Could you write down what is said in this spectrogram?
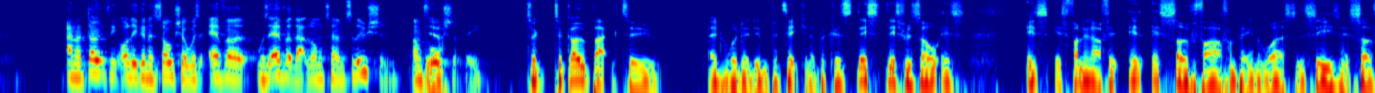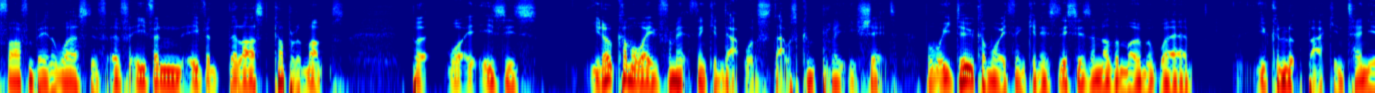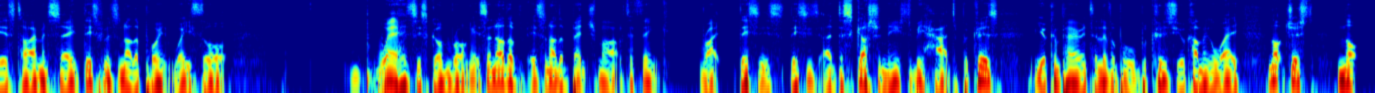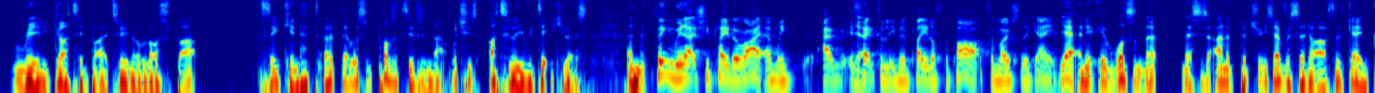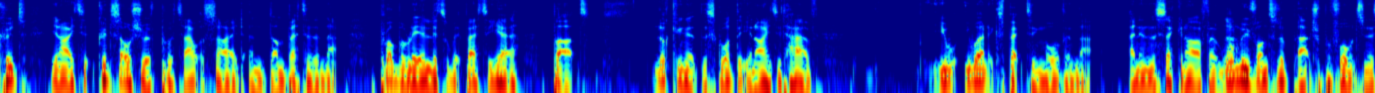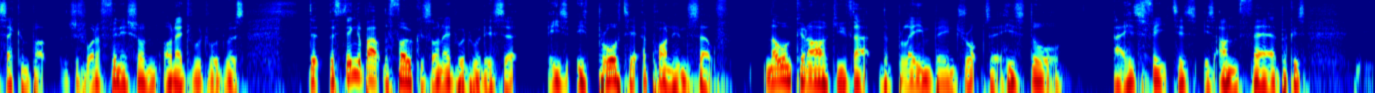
And I don't think Ole Gunnar Solskjaer was ever was ever that long term solution, unfortunately. Yeah. To to go back to Ed Woodward in particular, because this this result is it's it's funny enough. It, it, it's so far from being the worst of the season. It's so far from being the worst of, of even even the last couple of months. But what it is is you don't come away from it thinking that was that was completely shit. But what you do come away thinking is this is another moment where you can look back in 10 years time and say this was another point where you thought where has this gone wrong it's another it's another benchmark to think right this is this is a discussion needs to be had because you're comparing to Liverpool because you're coming away not just not really gutted by a 2-0 loss but thinking that uh, there was some positives in that, which is utterly ridiculous. And thinking we'd actually played all right, and we'd effectively yeah. been played off the park for most of the game. Yeah, and it, it wasn't that necessary. And Patrice Evra said after the game, could United, could Solskjaer have put out a side and done better than that? Probably a little bit better, yeah. But looking at the squad that United have, you you weren't expecting more than that. And in the second half, and no. we'll move on to the actual performance in a second. But just want to finish on on Ed Woodward was the the thing about the focus on Ed Woodward is that he's he's brought it upon himself. No one can argue that the blame being dropped at his door, at his feet, is is unfair because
